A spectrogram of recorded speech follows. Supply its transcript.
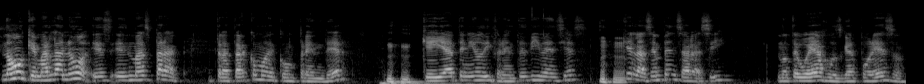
no, quemarla no. Es, es más para tratar como de comprender que ella ha tenido diferentes vivencias que la hacen pensar así. No te voy a juzgar por eso.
